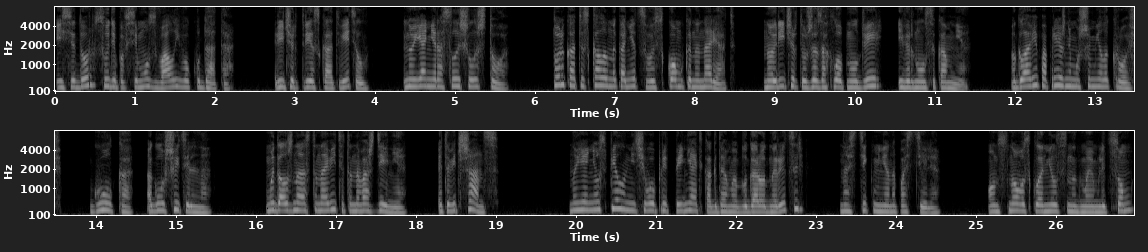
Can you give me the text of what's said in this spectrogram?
Исидор, судя по всему, звал его куда-то. Ричард резко ответил, но я не расслышала, что. Только отыскала, наконец, свой скомканный наряд. Но Ричард уже захлопнул дверь и вернулся ко мне. В голове по-прежнему шумела кровь. Гулко, оглушительно. Мы должны остановить это наваждение. Это ведь шанс. Но я не успела ничего предпринять, когда мой благородный рыцарь настиг меня на постели. Он снова склонился над моим лицом,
